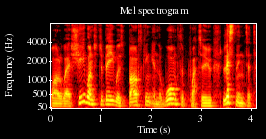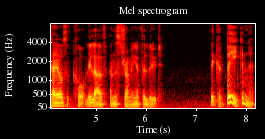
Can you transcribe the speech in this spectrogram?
while where she wanted to be was basking in the warmth of Poitou, listening to tales of courtly love and the strumming of the lute. It could be, couldn't it?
